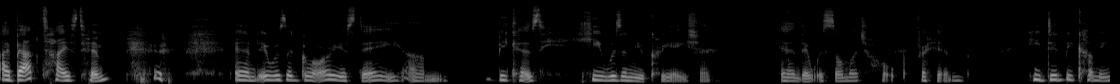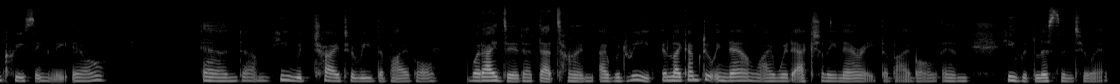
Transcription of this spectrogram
I baptized him, and it was a glorious day um, because he was a new creation, and there was so much hope for him. He did become increasingly ill, and um, he would try to read the Bible. What I did at that time, I would read. And like I'm doing now, I would actually narrate the Bible and he would listen to it.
